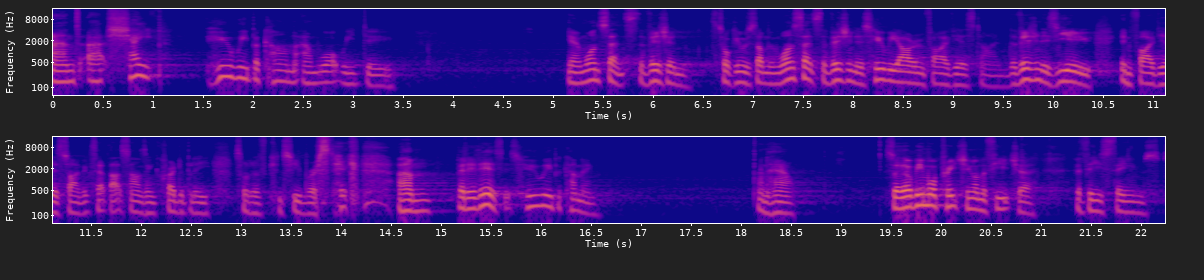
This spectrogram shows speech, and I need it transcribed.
and uh, shape who we become and what we do. Yeah, in one sense, the vision, talking with someone, in one sense, the vision is who we are in five years' time. The vision is you in five years' time, except that sounds incredibly sort of consumeristic. Um, but it is, it's who we're becoming and how. So there'll be more preaching on the future of these themes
